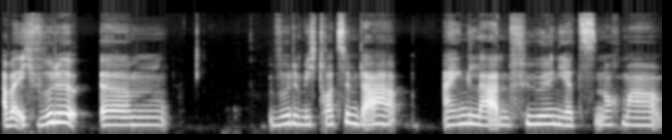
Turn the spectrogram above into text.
Aber ich würde ähm, würde mich trotzdem da eingeladen fühlen, jetzt nochmal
